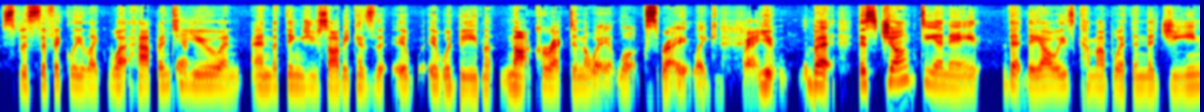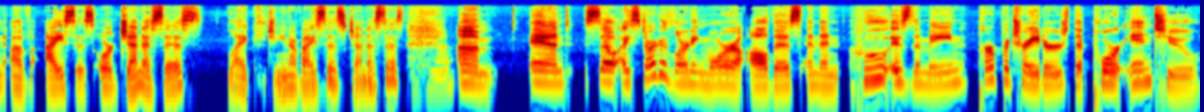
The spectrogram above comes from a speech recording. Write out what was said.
specifically like what happened to yeah. you and and the things you saw because it it would be not correct in the way it looks right like mm-hmm. right. you but this junk dna that they always come up with in the gene of isis or genesis like gene of isis genesis mm-hmm. um and so I started learning more all this. And then who is the main perpetrators that pour into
